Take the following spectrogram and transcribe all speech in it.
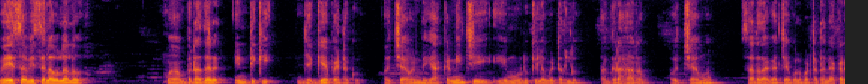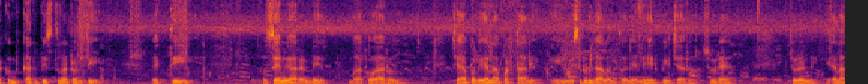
వేసవి సెలవులలో మా బ్రదర్ ఇంటికి జగ్గేపేటకు వచ్చామండి. అక్కడి నుంచి ఈ మూడు కిలోమీటర్లు అగ్రహారం వచ్చాము. సరదాగా చేపలు పట్టడానికి అక్కడ కనిపిస్తున్నటువంటి వ్యక్తి హుసేన్ గారండి. మాకు వారు చేపలు ఎలా పట్టాలి? ఈ విసురుడు గాలంతోనే నేర్పించారు. చూడే చూడండి ఎలా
